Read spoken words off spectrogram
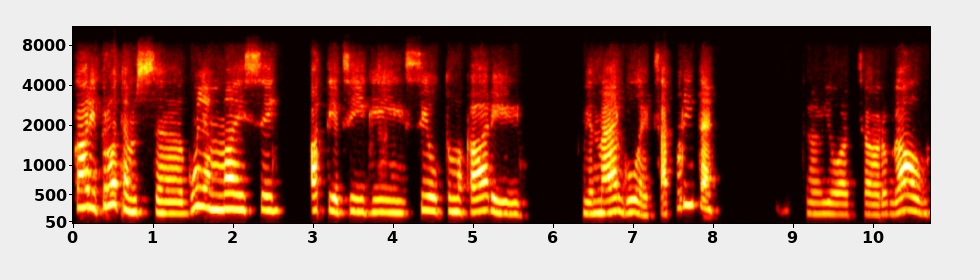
Kā arī, protams, guļammaisi, attiecīgi siltuma, kā arī vienmēr gulēt cepurītē, jo caur galvu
